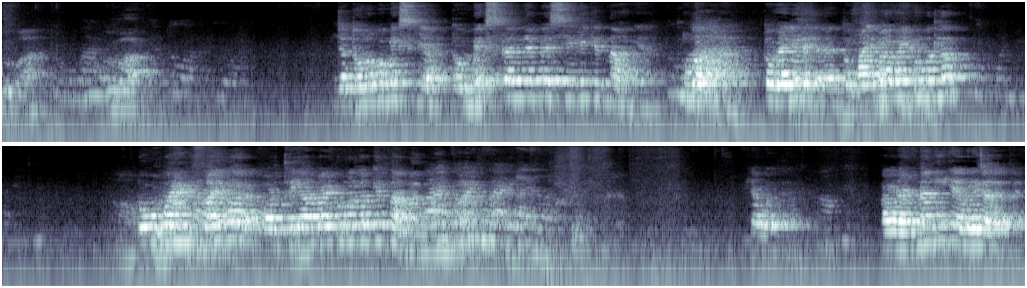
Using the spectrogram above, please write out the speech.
टू टू जब दोनों को मिक्स किया तो मिक्स करने पे सीडी कितना आ गया? 2 आ गया तो वैल्यू देख रहे हैं तो 5 आर बाय 2 मतलब? 2.5 आर और 3 आर बाय 2 मतलब कितना? क्या बोलते हैं? अब रटना नहीं कि एवरेज आ जाता है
